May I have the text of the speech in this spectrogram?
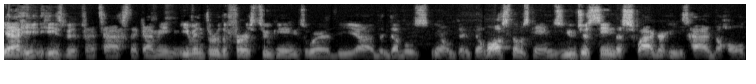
Yeah, he he's been fantastic. I mean, even through the first two games where the uh, the Devils, you know, they, they, lost those games, you just seen the swagger he's had the whole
